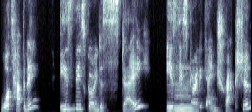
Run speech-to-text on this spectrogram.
what's happening? Is this going to stay? Is this Mm. going to gain traction?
